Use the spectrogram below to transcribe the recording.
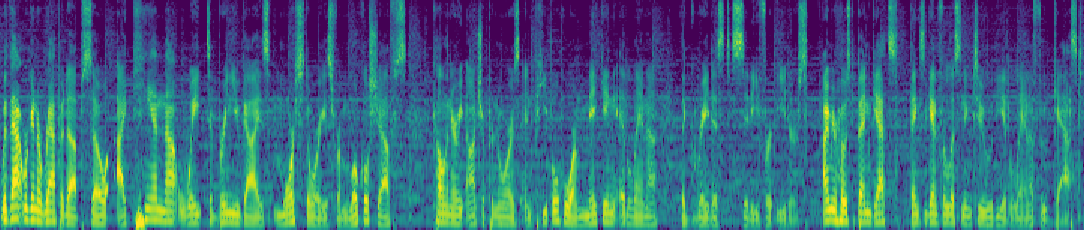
with that, we're going to wrap it up. So I cannot wait to bring you guys more stories from local chefs, culinary entrepreneurs, and people who are making Atlanta the greatest city for eaters. I'm your host, Ben Getz. Thanks again for listening to the Atlanta Foodcast.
